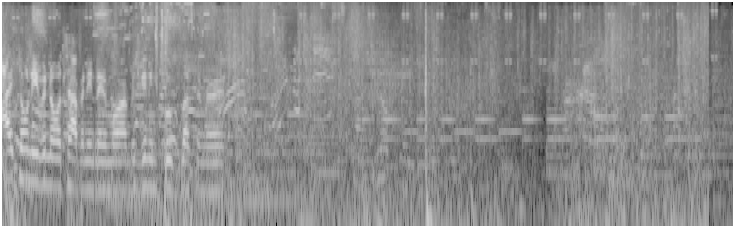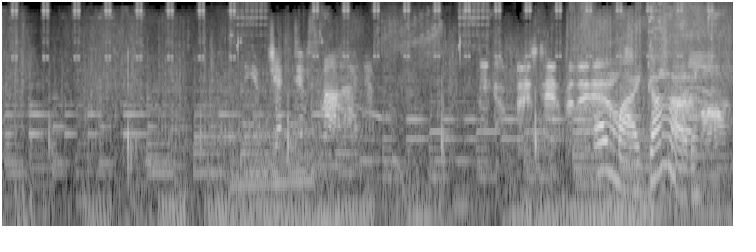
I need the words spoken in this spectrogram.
I don't even know what's happening anymore. I'm just getting pooped left and right. The objective's mine. Oh my god.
